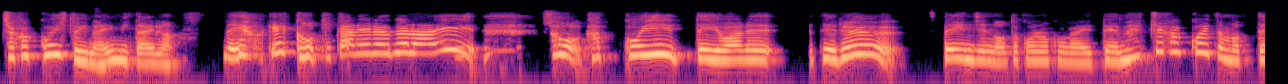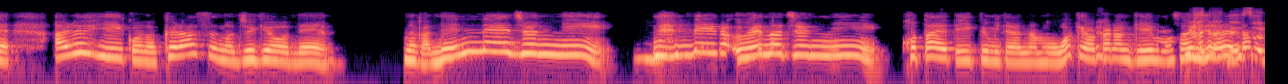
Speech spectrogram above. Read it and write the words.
ちゃかっこいい人いない？みたいな。で、結構聞かれるぐらい、そう、かっこいいって言われてるスペイン人の男の子がいて、めっちゃかっこいいと思って、ある日、このクラスの授業で、なんか年齢順に、うん年齢が上の順に答えていくみたいな、もうわけわからんゲームをさせられた。なん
